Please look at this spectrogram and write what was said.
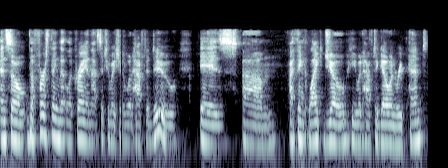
And so the first thing that Lecrae in that situation would have to do is, um, I think, like Job, he would have to go and repent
